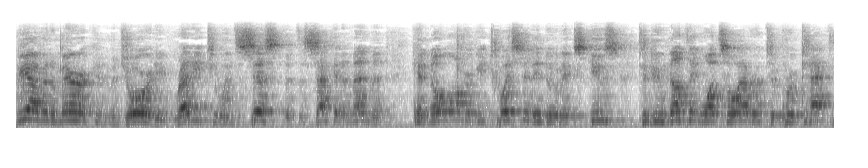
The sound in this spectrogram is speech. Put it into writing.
We have an American majority ready to insist that the Second Amendment can no longer be twisted into an excuse to do nothing whatsoever to protect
